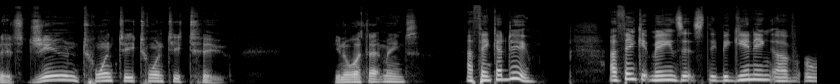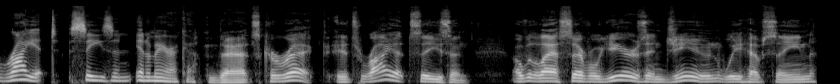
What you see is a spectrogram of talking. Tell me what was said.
It's June 2022. You know what that means? I think I do. I think it means it's the beginning of riot season in America. That's correct. It's riot season. Over the last several years in June, we have seen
